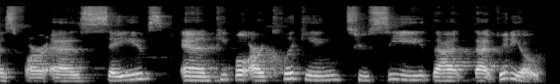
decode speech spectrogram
as far as saves, and people are clicking to see that that video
